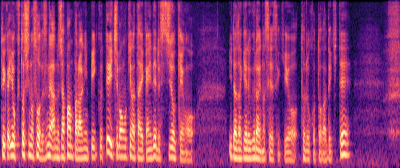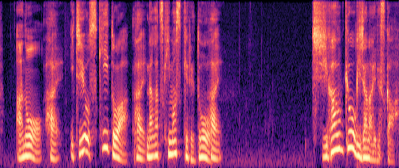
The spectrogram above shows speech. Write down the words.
というか翌年のそうですね。あのジャパンパラリンピックっていう一番大きな大会に出る出場権をいただけるぐらいの成績を取ることができて。あの、はい。一応スキーとははい。名が付きますけれど、はい。違う競技じゃないですか。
